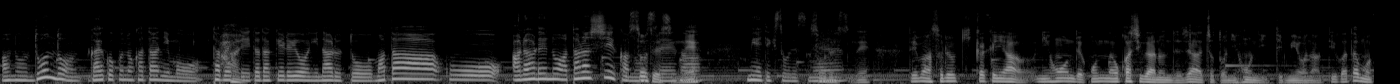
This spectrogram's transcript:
あのどんどん外国の方にも食べてい。ただけるようになると、またこうあられの新しい可能性がね。見えてきそうですね。そうですね。でまあ、それをきっかけにあ日本でこんなお菓子があるんでじゃあちょっと日本に行ってみようなんていう方も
